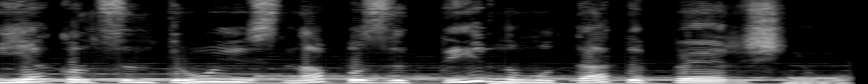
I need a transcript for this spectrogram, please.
і я концентруюсь на позитивному та теперішньому.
